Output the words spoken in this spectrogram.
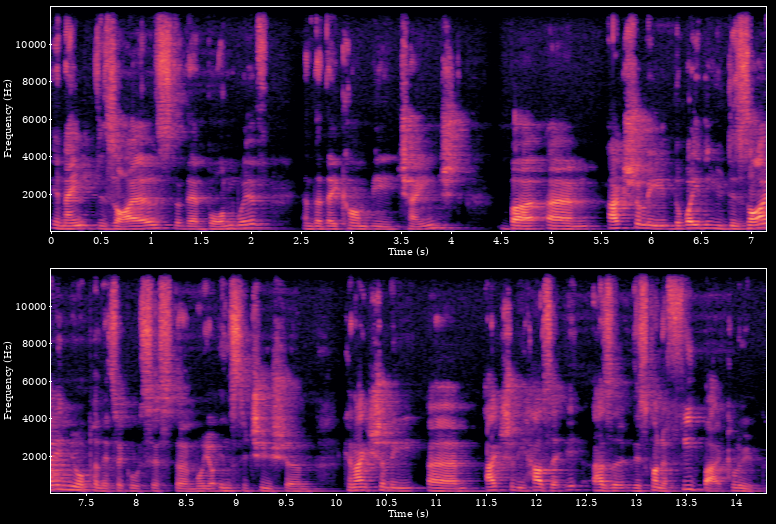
innate desires that they're born with and that they can't be changed. But um, actually, the way that you design your political system or your institution can actually um, actually has a has a, this kind of feedback loop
